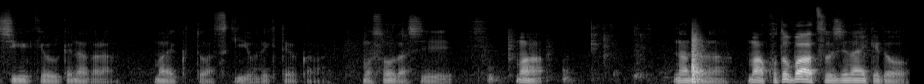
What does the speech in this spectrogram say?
刺激を受けながらマイクとはスキーをできてるからもそうだしまあなんだろうな。まあ言葉は通じないけど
